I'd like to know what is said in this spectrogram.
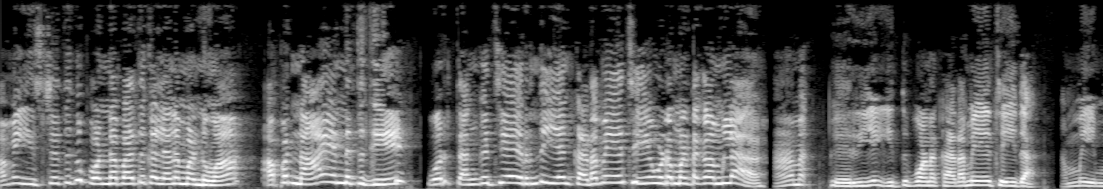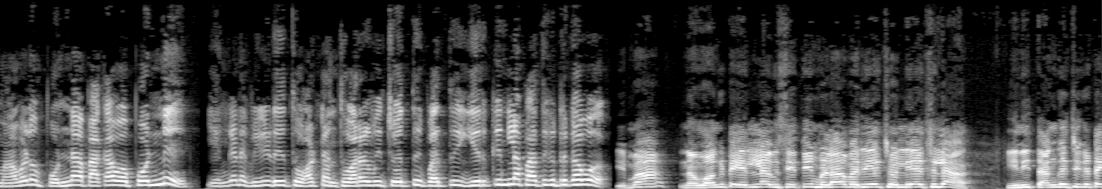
அவன் இஷ்டத்துக்கு பொண்ணை பார்த்து கல்யாணம் பண்ணுவான். அப்ப நான் என்னத்துக்கு? ஒரு தங்கச்சியா இருந்து என் கடமையை செய்ய விட மாட்டேங்காம்ல ஆமா பெரிய இது போன கடமையை செய்தா. அம்மை மவளும் பொண்ணா பார்க்காவ பொண்ணு. எங்கட வீடு தோட்டம் துறவு சொத்து பத்து இருக்குன்னு பாத்துக்கிட்டு இருக்காவோ? ஏமா நான் உன்கிட்ட எல்லா விஷயத்தையும் விளாவரியா சொல்லியாச்சுல? இனி தங்கச்சி கிட்ட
